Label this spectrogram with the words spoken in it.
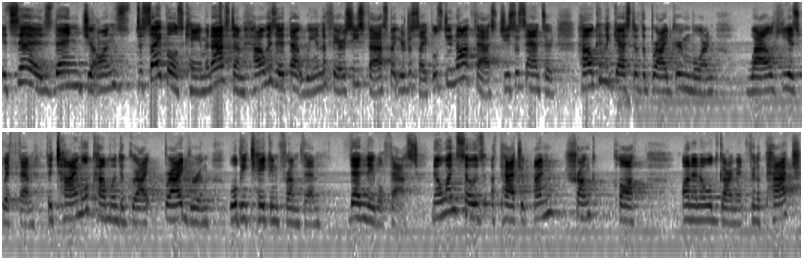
It says, Then John's disciples came and asked him, How is it that we and the Pharisees fast, but your disciples do not fast? Jesus answered, How can the guest of the bridegroom mourn while he is with them? The time will come when the bridegroom will be taken from them. Then they will fast. No one sews a patch of unshrunk cloth on an old garment, for the patch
